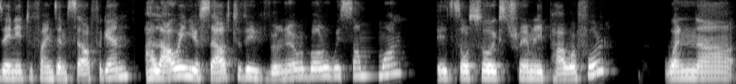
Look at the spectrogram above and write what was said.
they need to find themselves again. Allowing yourself to be vulnerable with someone, it's also extremely powerful. When uh,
